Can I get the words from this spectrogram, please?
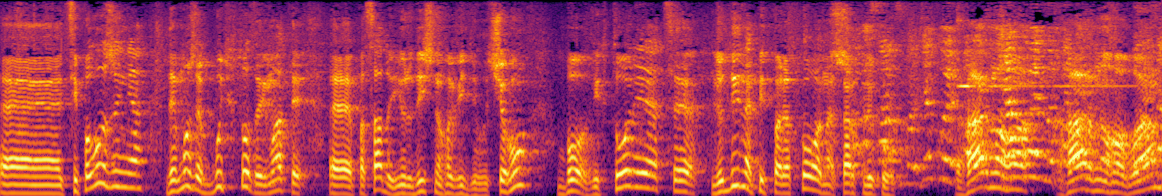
е, Ці положення, де може будь-хто займати е, посаду юридичного відділу. Чого? Бо Вікторія це людина підпорядкована Карплюку. Гарного, гарного вам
